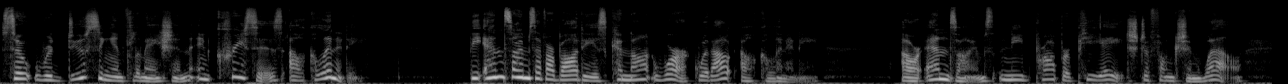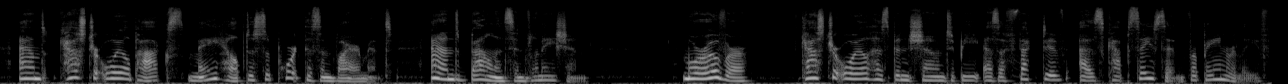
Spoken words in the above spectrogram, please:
so reducing inflammation increases alkalinity. The enzymes of our bodies cannot work without alkalinity. Our enzymes need proper pH to function well, and castor oil packs may help to support this environment and balance inflammation. Moreover, castor oil has been shown to be as effective as capsaicin for pain relief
